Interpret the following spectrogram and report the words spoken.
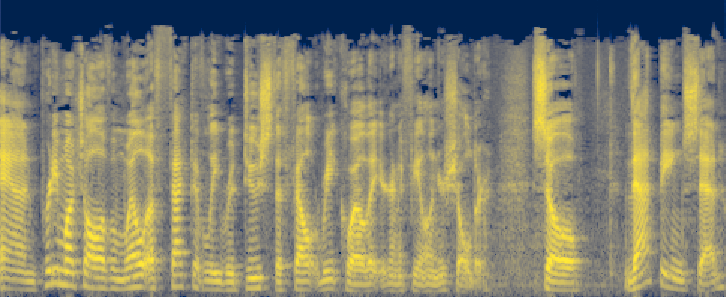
And pretty much all of them will effectively reduce the felt recoil that you're going to feel in your shoulder. So, that being said,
